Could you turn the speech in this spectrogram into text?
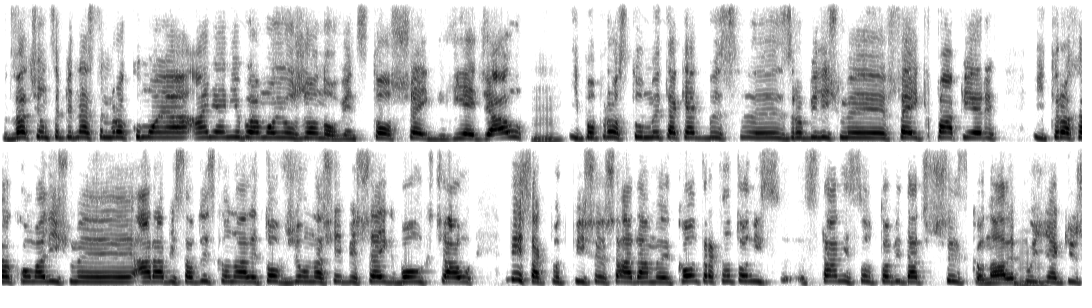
W 2015 roku moja Ania nie była moją żoną, więc to Sheikh wiedział Mhm. i po prostu my tak jakby s- zrobiliśmy fake papier i trochę okłamaliśmy Arabię Saudyjską, no ale to wziął na siebie Sheikh, bo on chciał, wiesz jak podpiszesz Adam kontrakt, no to oni w stanie są tobie dać wszystko, no ale Mhm. później jak już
